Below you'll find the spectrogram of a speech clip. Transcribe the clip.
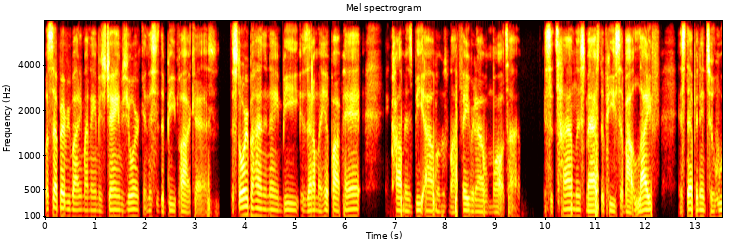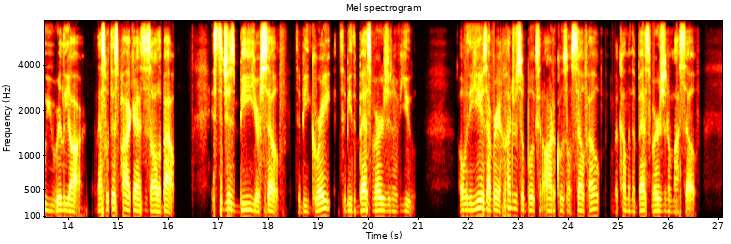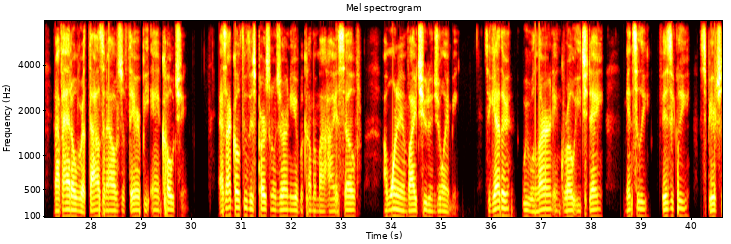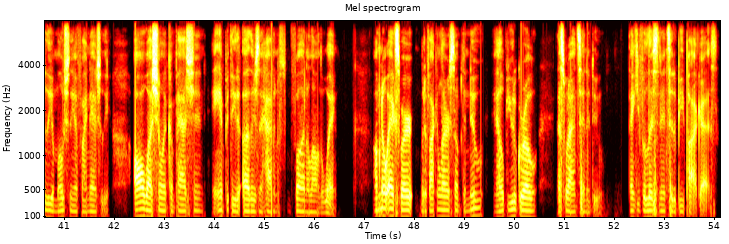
What's up, everybody? My name is James York, and this is the Be Podcast. The story behind the name Be is that I'm a hip hop head, and Common's Be album is my favorite album of all time. It's a timeless masterpiece about life and stepping into who you really are. And that's what this podcast is all about. It's to just be yourself, to be great, to be the best version of you. Over the years, I've read hundreds of books and articles on self help and becoming the best version of myself and I've had over a thousand hours of therapy and coaching. As I go through this personal journey of becoming my highest self, I want to invite you to join me. Together, we will learn and grow each day, mentally, physically, spiritually, emotionally, and financially, all while showing compassion and empathy to others and having some fun along the way. I'm no expert, but if I can learn something new and help you to grow, that's what I intend to do. Thank you for listening to the Be Podcast.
